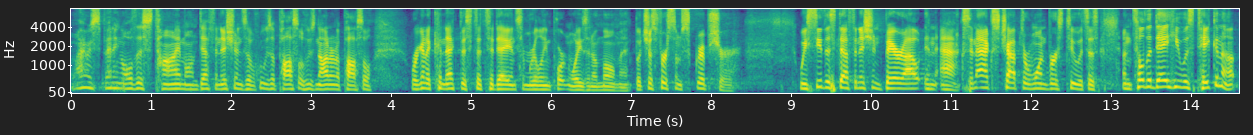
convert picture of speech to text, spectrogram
Why am I spending all this time on definitions of who's apostle, who's not an apostle? We're going to connect this to today in some really important ways in a moment. But just for some scripture, we see this definition bear out in Acts. In Acts chapter 1, verse 2, it says, Until the day he was taken up,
